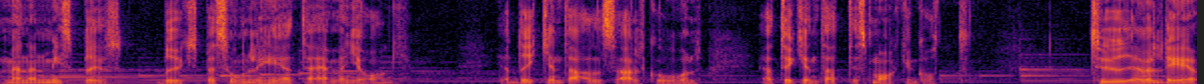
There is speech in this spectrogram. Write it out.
Men en missbrukspersonlighet är även jag. Jag dricker inte alls alkohol. Jag tycker inte att det smakar gott. Tur är väl det,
